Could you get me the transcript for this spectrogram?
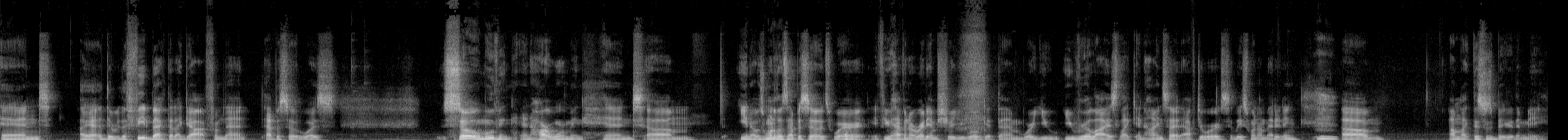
and I the the feedback that I got from that episode was so moving and heartwarming, and um, you know, it was one of those episodes where if you haven't already, I'm sure you will get them, where you you realize, like in hindsight, afterwards, at least when I'm editing, mm-hmm. um, I'm like, this was bigger than me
